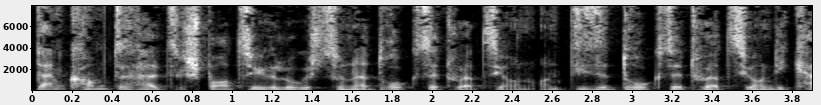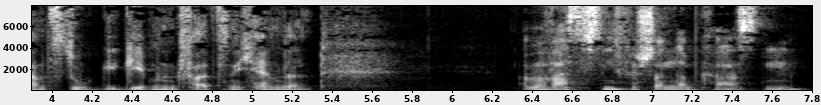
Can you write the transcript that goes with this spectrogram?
dann kommt es halt sportpsychologisch zu einer Drucksituation. Und diese Drucksituation, die kannst du gegebenenfalls nicht handeln. Aber was ich nicht verstanden habe, Carsten,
